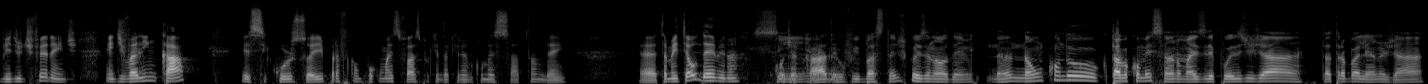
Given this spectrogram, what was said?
vídeo diferente. A gente vai linkar esse curso aí para ficar um pouco mais fácil para quem está querendo começar também. É, também tem a Udemy, né? Sim, Code eu- Academy. eu vi bastante coisa na Udemy. Não, não quando eu tava começando, mas depois de já estar trabalhando já,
